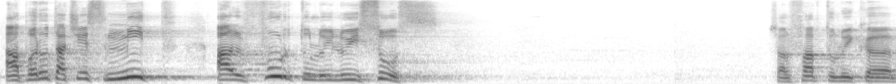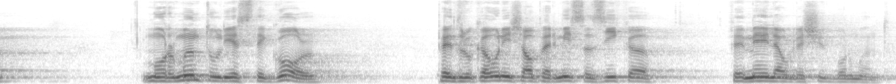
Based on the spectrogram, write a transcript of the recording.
a apărut acest mit al furtului lui Isus și al faptului că mormântul este gol, pentru că unii și-au permis să zică femeile au greșit mormântul.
